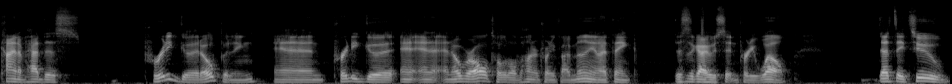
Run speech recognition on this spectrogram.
kind of had this pretty good opening and pretty good and, and an overall total of 125 million, I think this is a guy who's sitting pretty well. Death Day two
